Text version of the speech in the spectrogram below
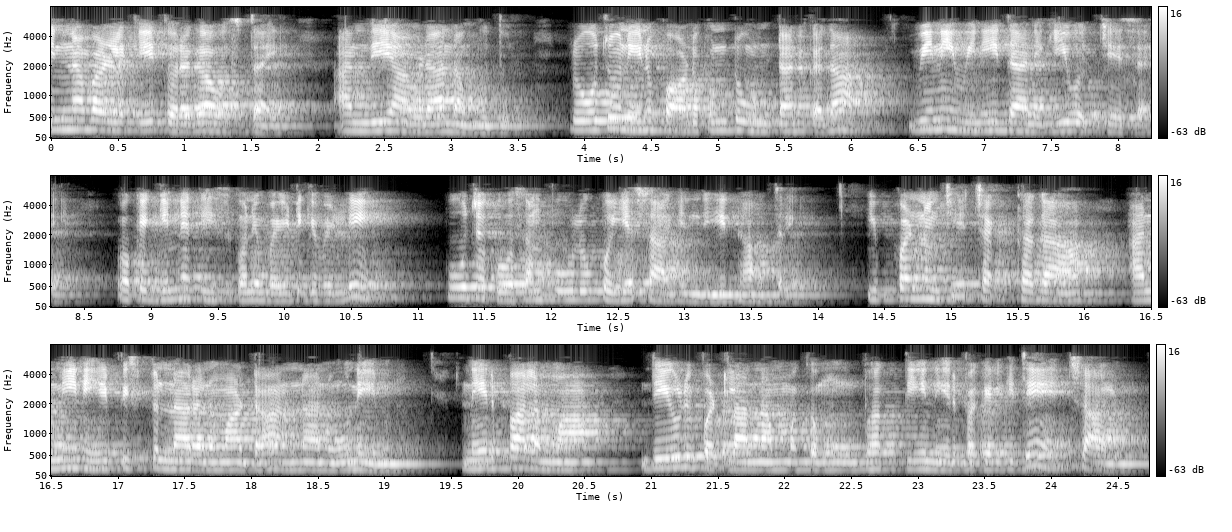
చిన్నవాళ్ళకి త్వరగా వస్తాయి అంది ఆవిడ నవ్వుతూ. రోజు నేను పాడుకుంటూ ఉంటాను కదా విని విని దానికి వచ్చేశాయి. ఒక గిన్నె తీసుకొని బయటికి వెళ్ళి పూజ కోసం పూలు కొయ్యసాగింది ధాత్రి. ఇప్పటి నుంచే చక్కగా అన్నీ నేర్పిస్తున్నారన్నమాట అన్నాను నేను. నేర్పాలమ్మా దేవుడి పట్ల నమ్మకము భక్తి నేర్పగలిగితే చాలు.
